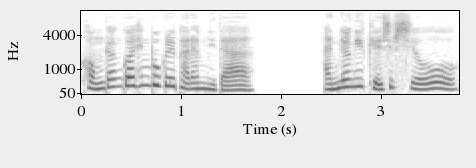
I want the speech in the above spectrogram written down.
건강과 행복을 바랍니다. 안녕히 계십시오.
